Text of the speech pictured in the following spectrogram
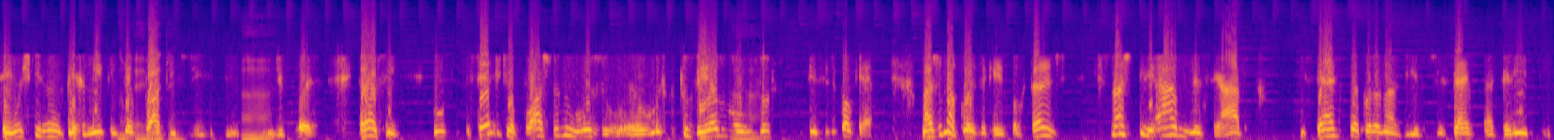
tem uns que não permitem Não ter permitem. toque de, de, de coisa. Então, assim, o- sempre que eu posso, eu não uso. Eu uso cotovelo ou uso outro tecido qualquer. Mas uma coisa que é importante, se nós criarmos esse hábito, que serve para coronavírus, que serve para gripe,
